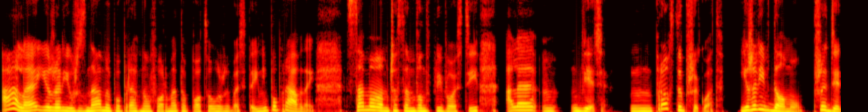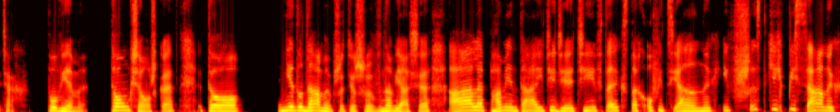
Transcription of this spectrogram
ale jeżeli już znamy poprawną formę, to po co używać tej niepoprawnej? Sama mam czasem wątpliwości, ale mm, wiecie, mm, prosty przykład. Jeżeli w domu, przy dzieciach powiemy tą książkę, to nie dodamy przecież w nawiasie, ale pamiętajcie dzieci, w tekstach oficjalnych i wszystkich pisanych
